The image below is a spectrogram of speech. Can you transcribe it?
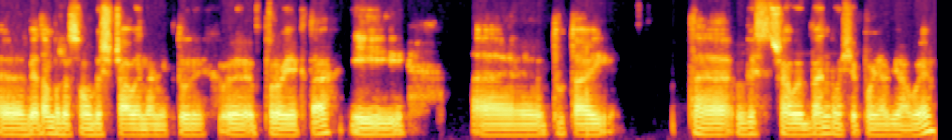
E, Wiadomo, że są wyszczały na niektórych e, projektach i e, tutaj te wystrzały będą się pojawiały.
